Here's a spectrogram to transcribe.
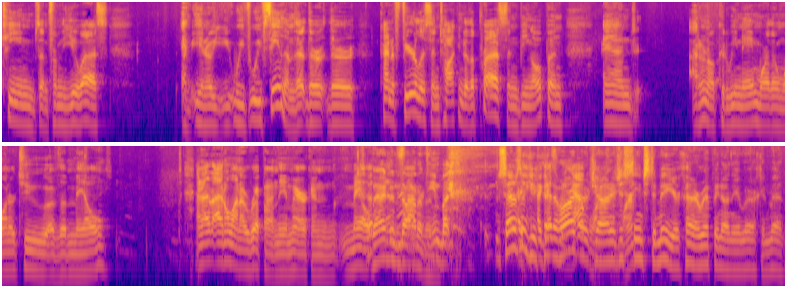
teams and from the U.S you know, we've we've seen them. They're they're they're kind of fearless in talking to the press and being open. And I don't know, could we name more than one or two of the male? And I, I don't want to rip on the American male Landon Donovan. team, but It sounds like I- you're I kind of we hard have there, one John. It just seems to me you're kind of ripping on the American men.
